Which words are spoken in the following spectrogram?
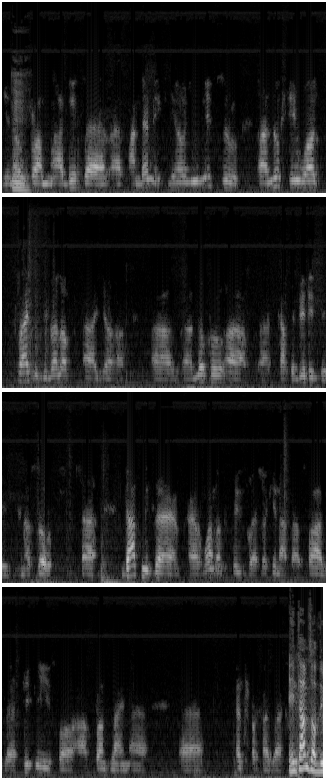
you know, Mm. from uh, this pandemic. You know, you need to uh, look inward, try to develop uh, your uh, uh, local uh, uh, capabilities. You know, so uh, that is uh, uh, one of the things we're looking at as far as uh, PPEs for our frontline uh, uh, In terms of the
